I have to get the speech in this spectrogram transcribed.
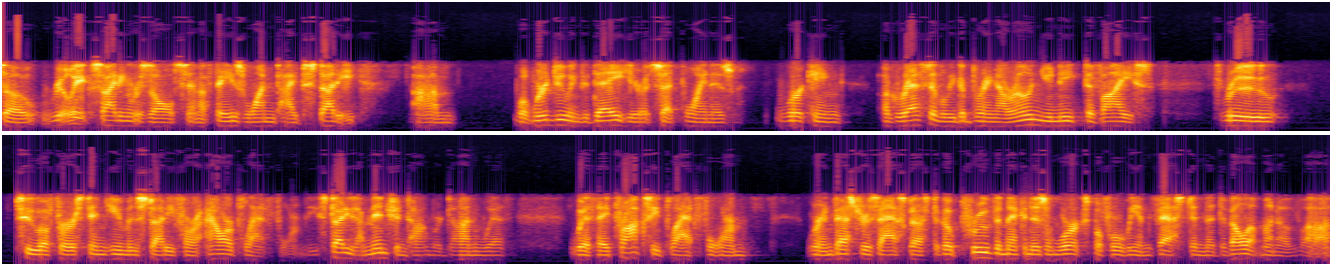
So, really exciting results in a phase one type study. Um, what we're doing today here at SetPoint is working aggressively to bring our own unique device through to a first in human study for our platform. These studies I mentioned, Tom, were done with with a proxy platform where investors asked us to go prove the mechanism works before we invest in the development of uh,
